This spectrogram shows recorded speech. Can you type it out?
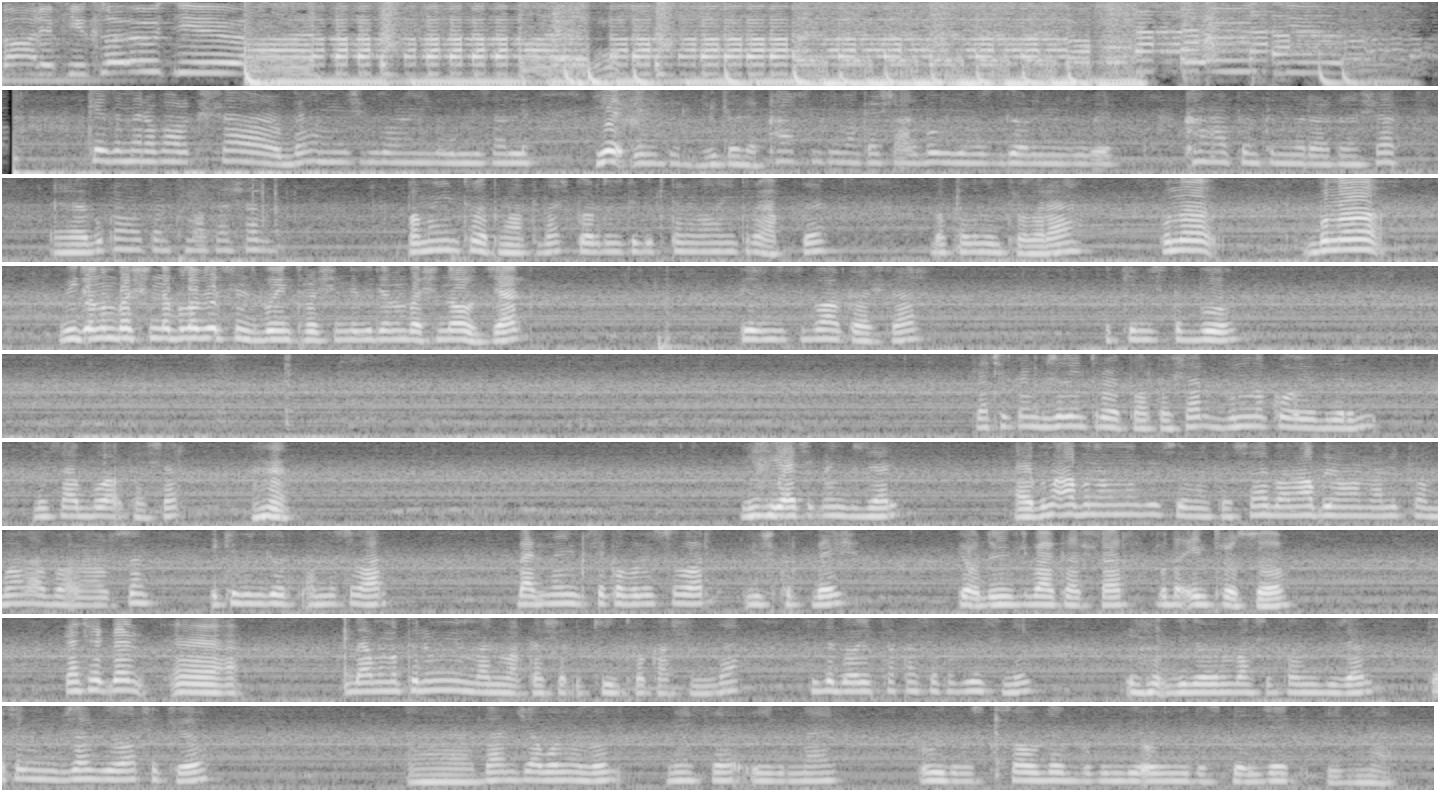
But if you close your Herkese merhaba arkadaşlar. Ben şimdi oynayınca bugün sizlerle yepyeni bir videoyla karşınızdayım arkadaşlar. Bu videomuz gördüğünüz gibi kanal tanıtımları arkadaşlar. Ee, bu kanal tanıtımı arkadaşlar bana intro yapan arkadaş. Gördüğünüz gibi iki tane bana intro yaptı. Bakalım introlara. Bunu bunu videonun başında bulabilirsiniz bu intro şimdi videonun başında olacak. Birincisi bu arkadaşlar. İkincisi de bu. Gerçekten güzel intro yapıyor arkadaşlar. Bununla koyabilirim. Mesela bu arkadaşlar. Gerçekten güzel. E, buna abone olmanızı istiyorum arkadaşlar. Bana abone olanlar lütfen buna da abone olsun. 2000 görüntülenmesi var. Benden yüksek abonesi var. 145. Gördüğünüz gibi arkadaşlar. Bu da introsu. Gerçekten e, ben buna premium verdim arkadaşlar. iki intro karşılığında. Siz de böyle takas yapabilirsiniz. Videoların başlığı güzel. Gerçekten güzel videolar çekiyor. Ee, bence abone olun. Neyse iyi günler. Bu videomuz kısa oldu. Bugün bir oyun videosu gelecek. İyi günler.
